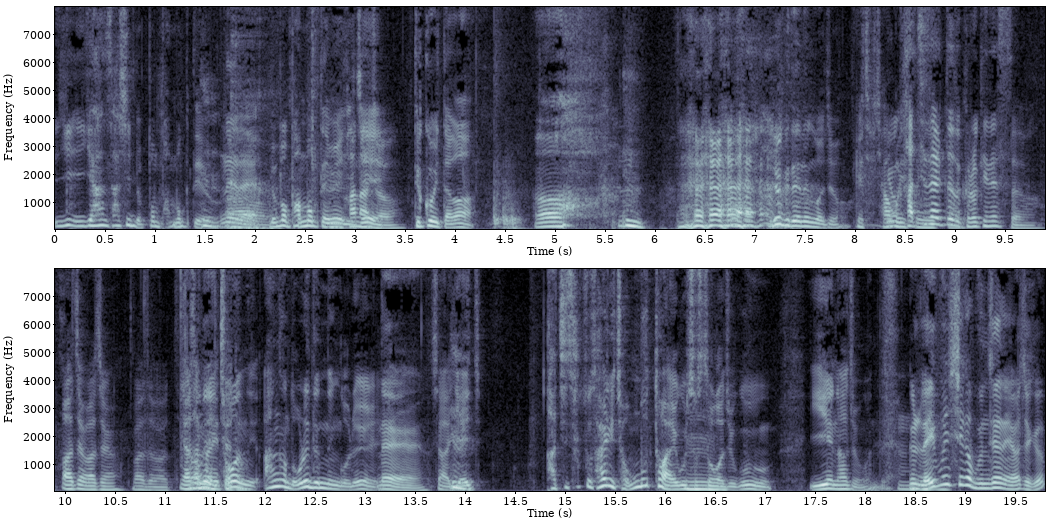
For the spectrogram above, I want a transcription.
이게 이게 한 사실 몇 번 반복돼요. 음. 네네. 몇 번 반복되면 음, 이제 화나죠. 듣고 있다가 아 이렇게 되는 거죠. 그렇죠. 자고 같이 살 때도 그렇긴 했어요. 맞아 맞아요. 맞아 맞아. 저는 전 항상 노래 듣는 거를 네. 자 예, 같이 숙소 살기 전부터 알고 있었어가지고 음. 이해는 하죠. 근데 그 레이븐 씨가 문제네요 지금.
